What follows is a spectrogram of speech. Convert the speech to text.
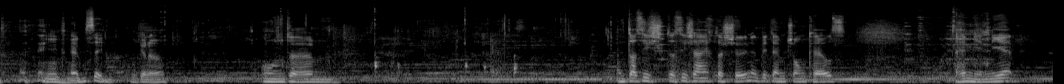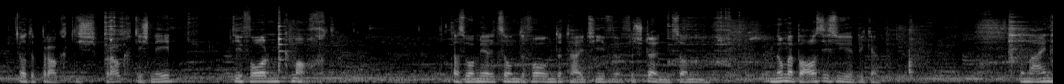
in dem Sinn. Genau. Und, ähm, und das, ist, das ist eigentlich das Schöne bei dem John Kells. Haben wir nie, oder praktisch, praktisch nicht, die Form gemacht. Das, was wir jetzt unter, unter Tai Chi ver- verstehen, sondern nur Basisübungen. Vom einen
